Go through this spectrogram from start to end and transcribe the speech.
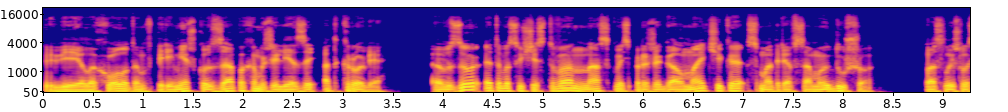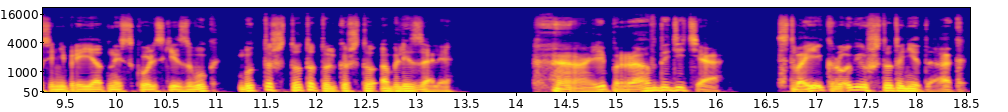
Веяло холодом вперемешку с запахом железа от крови. Взор этого существа насквозь прожигал мальчика, смотря в самую душу. Послышался неприятный скользкий звук, будто что-то только что облизали. «Ха, и правда, дитя. С твоей кровью что-то не так»,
